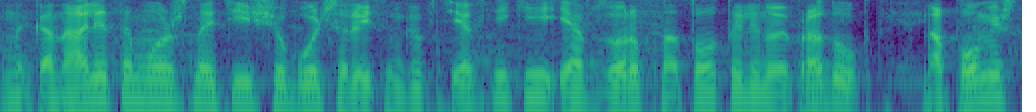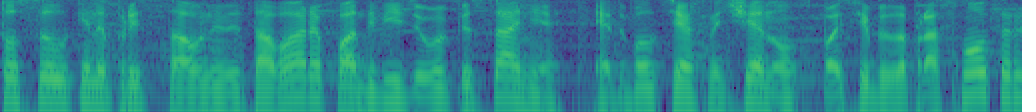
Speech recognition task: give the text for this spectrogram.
На канале ты можешь найти еще больше рейтингов техники и обзоров на тот или иной продукт. Напомню, что ссылки на представленные товары под видео в описании. Это был Техно Channel, спасибо за просмотр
